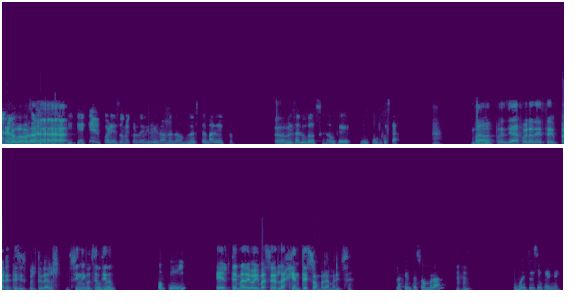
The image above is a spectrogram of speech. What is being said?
Ahí Ajá, luego por, eso me habrá. acordé, por eso me acordé, dije, no, no, no, no es tema de esto. Pero Ah, mis saludos, aunque tampoco está. Va, pues ya fuera de este paréntesis cultural, sin ningún sentido. Ujú. Ok, El tema de hoy va a ser la gente sombra, Maritza. la gente sombra, Ujú. ¿cómo es eso, Jaime?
